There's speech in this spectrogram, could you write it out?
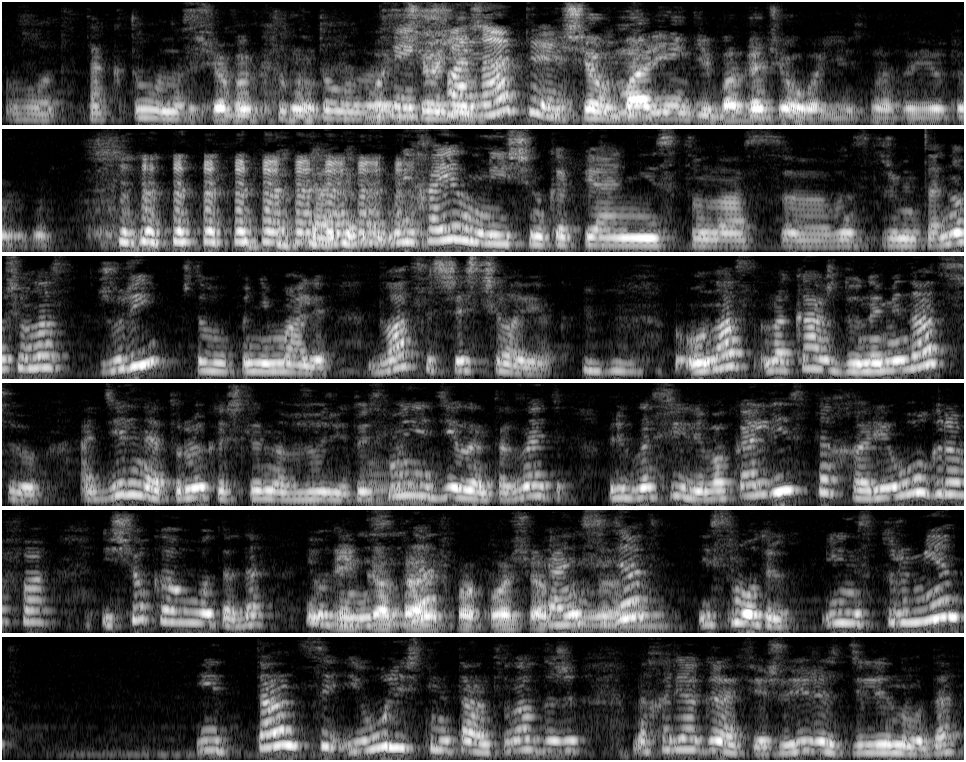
Вот. Так, кто у нас? Еще бы, кто, кто у нас? еще есть- фанаты? Еще в Маринге Богачева есть, надо ее тоже. Да, Михаил Мищенко, пианист у нас э, в инструментальном. Ну, в общем, у нас жюри, чтобы вы понимали, 26 человек. У нас на каждую номинацию отдельная тройка членов жюри. То есть мы не делаем так, знаете, пригласили вокалиста, хореографа, еще кого-то, да, и вот И они сидят, по и они да. сидят и смотрят и инструмент, и танцы, и уличные танцы. У нас даже на хореографии жюри разделено, да.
